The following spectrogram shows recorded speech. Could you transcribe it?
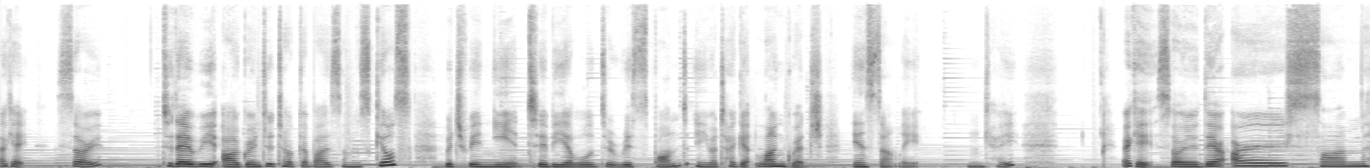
Okay, so Today, we are going to talk about some skills which we need to be able to respond in your target language instantly. Okay. Okay, so there are some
